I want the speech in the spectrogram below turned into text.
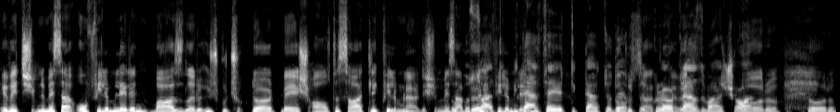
Evet şimdi mesela o filmlerin bazıları 3,5, 4, 5, 6 saatlik filmlerdi. Şimdi mesela 9 böyle saatlik bir filmleri... tane seyrettik hatırlıyor Dokuz musun? saatlik, Claude evet. Var şu an Doğru, doğru,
